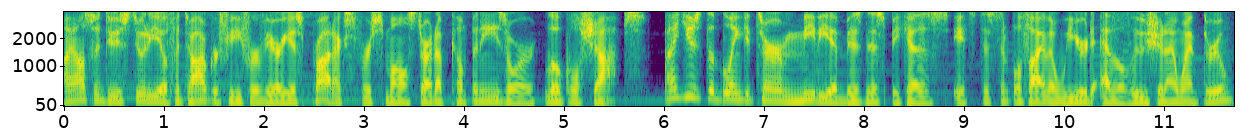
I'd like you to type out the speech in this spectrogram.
I also do studio photography for various products for small startup companies or local shops. I use the blanket term media business because it's to simplify the weird evolution I went through.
